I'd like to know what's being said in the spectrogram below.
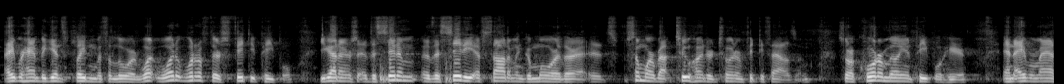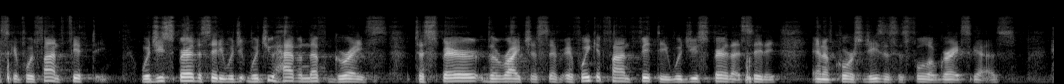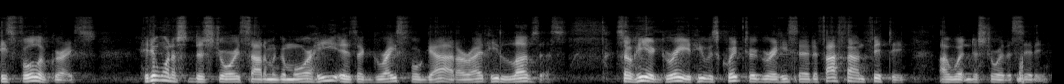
Abraham begins pleading with the Lord. What, what, what if there's 50 people? You got to understand, the city, the city of Sodom and Gomorrah, it's somewhere about 200, 250,000. So a quarter million people here. And Abraham asks if we find 50, would you spare the city? Would you, would you have enough grace to spare the righteous? If, if we could find 50, would you spare that city? And of course, Jesus is full of grace, guys. He's full of grace. He didn't want to destroy Sodom and Gomorrah. He is a graceful God, all right? He loves us. So he agreed. He was quick to agree. He said, If I found 50, I wouldn't destroy the city.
